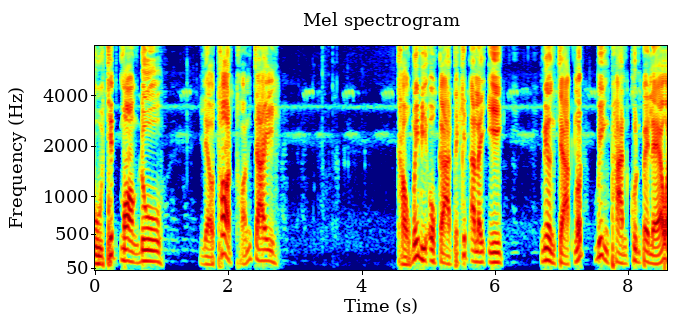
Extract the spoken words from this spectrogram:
บูชิดมองดูแล้วทอดถอนใจ เขาไม่มีโอกาสจะคิดอะไรอีก เนื่องจากรถวิ่งผ่านคุณไปแล้ว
